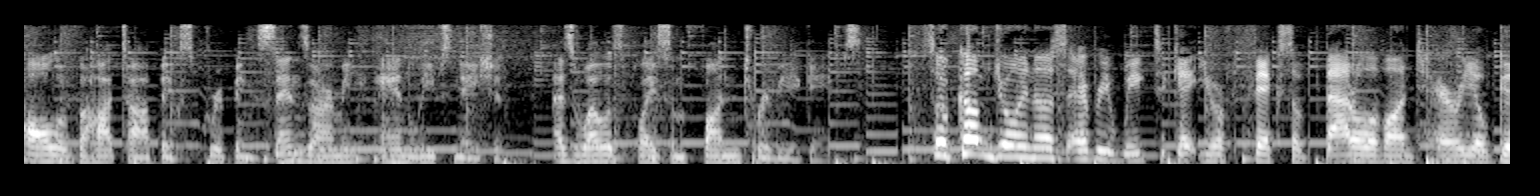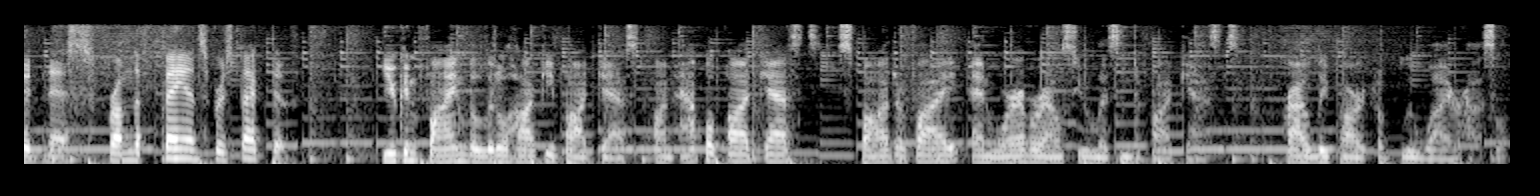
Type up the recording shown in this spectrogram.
all of the hot topics gripping Sens Army and Leafs Nation, as well as play some fun trivia games. So come join us every week to get your fix of Battle of Ontario goodness from the fans' perspective. You can find the Little Hockey Podcast on Apple Podcasts, Spotify, and wherever else you listen to podcasts. Proudly part of Blue Wire Hustle.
